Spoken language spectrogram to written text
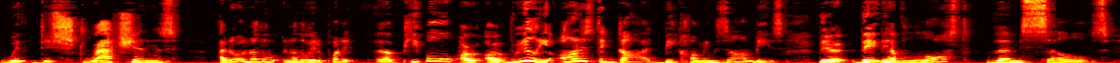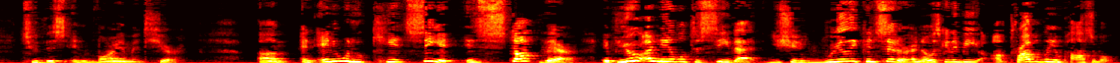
with distractions. I don't know another, another way to put it. Uh, people are, are really, honest to God, becoming zombies. They're, they, they have lost themselves to this environment here. Um, and anyone who can't see it is stuck there. If you're unable to see that, you should really consider, I know it's going to be uh, probably impossible,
